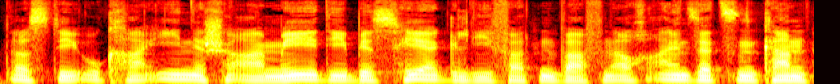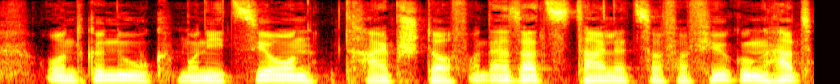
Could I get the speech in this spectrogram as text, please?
dass die ukrainische Armee die bisher gelieferten Waffen auch einsetzen kann und genug Munition, Treibstoff und Ersatzteile zur Verfügung hat,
